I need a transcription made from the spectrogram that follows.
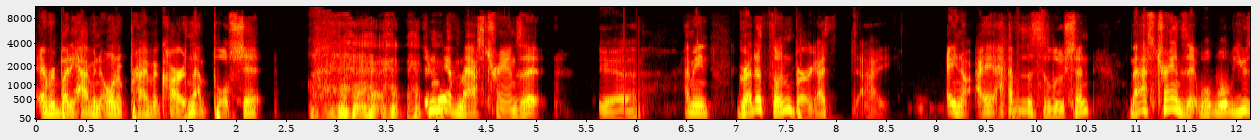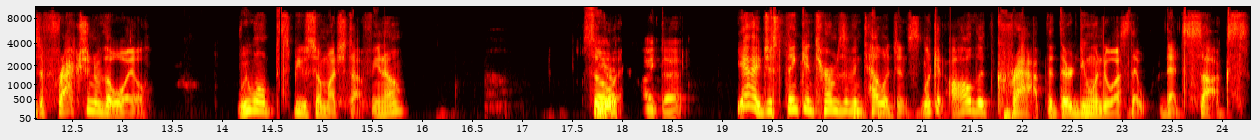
Everybody having to own a private car. Isn't that bullshit? Didn't we have mass transit? yeah. I mean, Greta Thunberg, I, I, you know, I have the solution. Mass transit. We'll, we'll use a fraction of the oil. We won't spew so much stuff, you know? So, You're like that. yeah, I just think in terms of intelligence. Look at all the crap that they're doing to us that that sucks.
